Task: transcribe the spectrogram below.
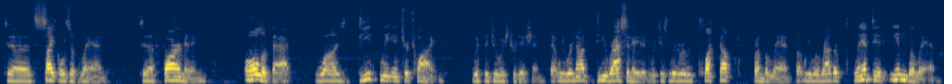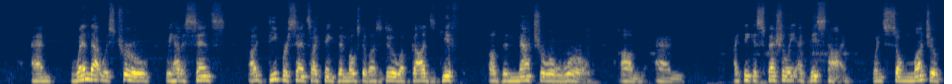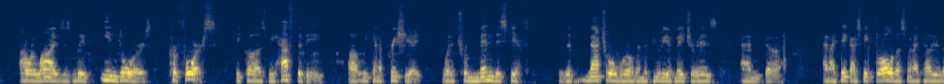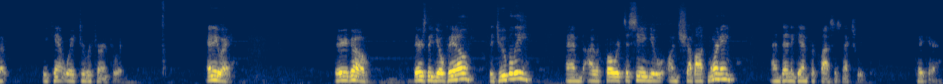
to cycles of land, to farming, all of that was deeply intertwined with the Jewish tradition, that we were not deracinated, which is literally plucked up from the land, but we were rather planted in the land. And when that was true, we had a sense, a deeper sense, I think, than most of us do, of God's gift of the natural world. Um, and I think, especially at this time, when so much of our lives is lived indoors, perforce, because we have to be, uh, we can appreciate what a tremendous gift the natural world and the beauty of nature is. And uh, and I think I speak for all of us when I tell you that we can't wait to return to it. Anyway, there you go. There's the Yovel, the Jubilee, and I look forward to seeing you on Shabbat morning and then again for classes next week. Take care.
